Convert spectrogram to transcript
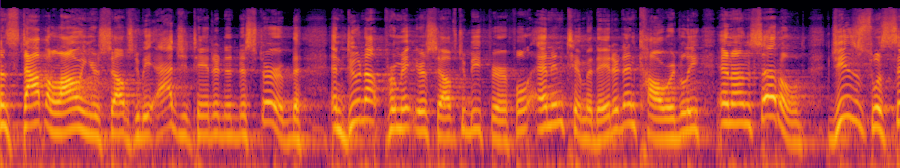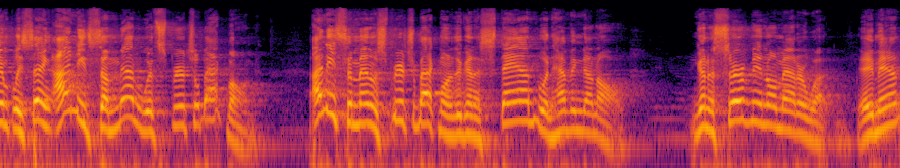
And stop allowing yourselves to be agitated and disturbed. And do not permit yourselves to be fearful and intimidated and cowardly and unsettled. Jesus was simply saying, I need some men with spiritual backbone. I need some men with spiritual backbone. They're going to stand when having done all. Going to serve me no matter what. Amen?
